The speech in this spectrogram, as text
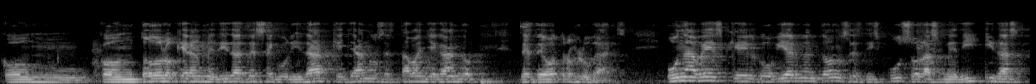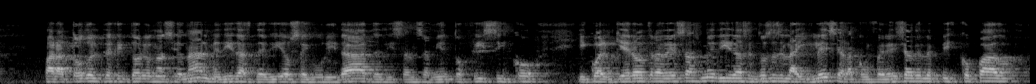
con, con todo lo que eran medidas de seguridad que ya nos estaban llegando desde otros lugares. Una vez que el gobierno entonces dispuso las medidas para todo el territorio nacional, medidas de bioseguridad, de distanciamiento físico y cualquier otra de esas medidas, entonces la iglesia, la conferencia del episcopado,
